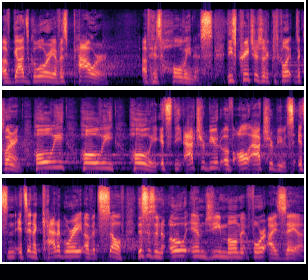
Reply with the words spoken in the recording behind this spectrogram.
of God's glory, of His power, of His holiness. These creatures are declaring, Holy, holy, holy. It's the attribute of all attributes, it's, it's in a category of itself. This is an OMG moment for Isaiah.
